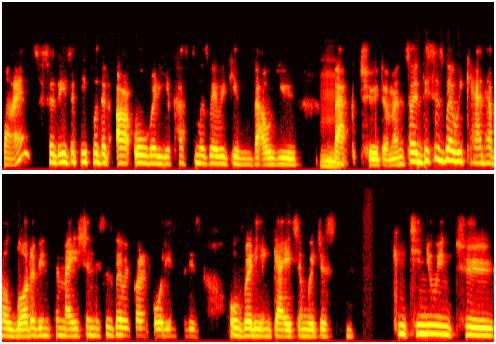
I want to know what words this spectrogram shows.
clients. So these are people that are already your customers where we give value mm. back to them. And so this is where we can have a lot of information. This is where we've got an audience that is already engaged and we're just continuing to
